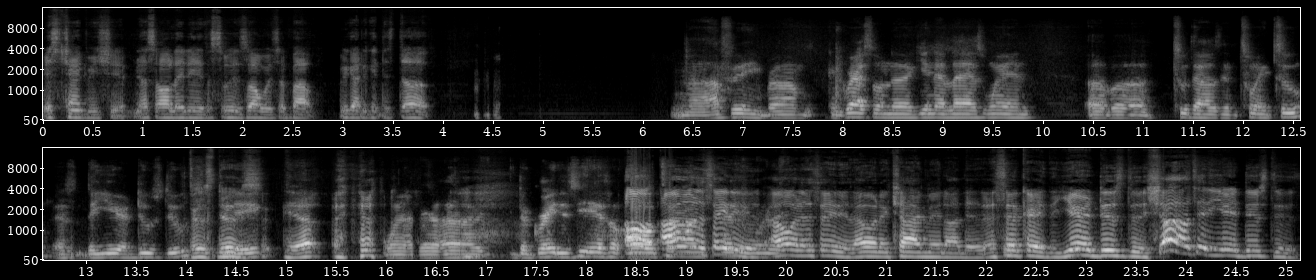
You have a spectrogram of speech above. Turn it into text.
it's championship. That's all it is. That's what it's always about. We got to get this dub. Nah, I feel you, bro. Um, congrats on uh, getting that last win of uh 2022. That's the year of Deuce Deuce. Deuce, deuce. dig? Yeah. One of the, uh, the greatest years of Oh, all time. I want to say this. I want to say this. I want to chime in on this. That's so crazy. The year of Deuce Deuce. Shout out to the year of Deuce Deuce.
